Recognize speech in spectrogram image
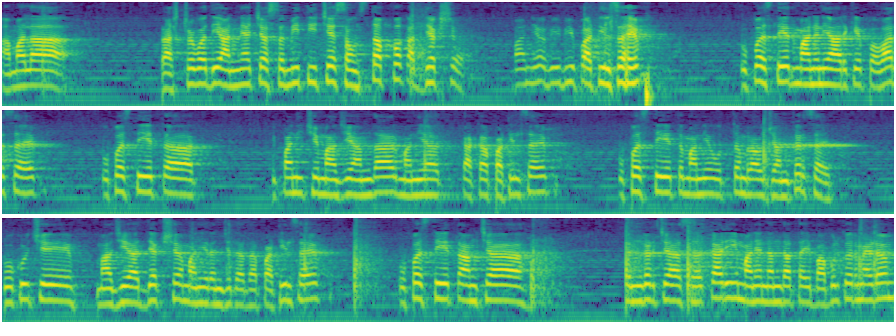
आम्हाला राष्ट्रवादी आणण्याच्या समितीचे संस्थापक अध्यक्ष मान्य व्ही. बी पाटील साहेब उपस्थित माननीय आर. के. पवार साहेब उपस्थित निपाणीचे माजी आमदार मान्य काका पाटील साहेब उपस्थित मान्य उत्तमराव जानकर साहेब गोकुळचे माजी अध्यक्ष मान्य रणजितदादा पाटील साहेब उपस्थित आमच्या चंदगडच्या सहकारी मान्य नंदाताई बाबुलकर मॅडम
